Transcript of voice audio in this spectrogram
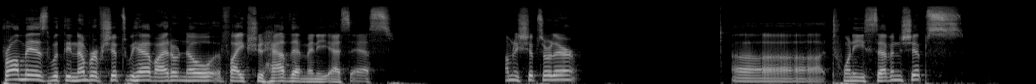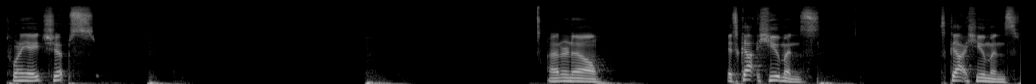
Problem is, with the number of ships we have, I don't know if I should have that many SS. How many ships are there? Uh, 27 ships? 28 ships? I don't know. It's got humans. It's got humans.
